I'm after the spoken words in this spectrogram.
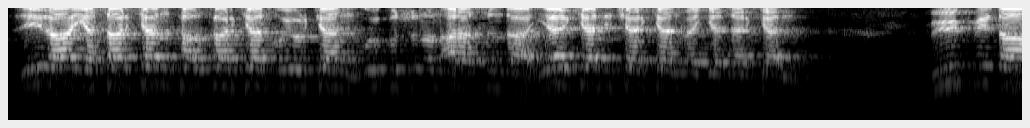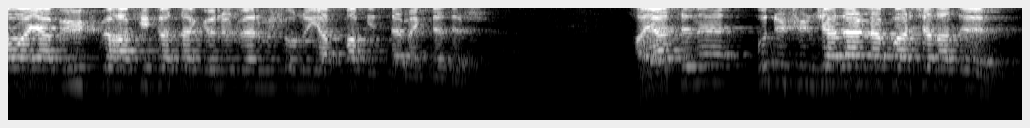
Zira yatarken, kalkarken, uyurken, uykusunun arasında, yerken, içerken ve gezerken, büyük bir davaya, büyük bir hakikata gönül vermiş onu yapmak istemektedir. Hayatını bu düşüncelerle parçaladığı,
